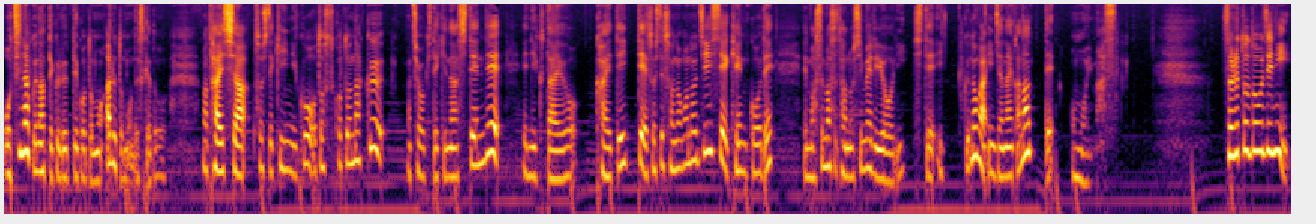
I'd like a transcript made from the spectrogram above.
落ちなくなってくるっていうこともあると思うんですけど、まあ、代謝そして筋肉を落とすことなく、まあ、長期的な視点で肉体を変えていってそしてその後の人生健康でますます楽しめるようにしていくのがいいんじゃないかなって思います。それと同時に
